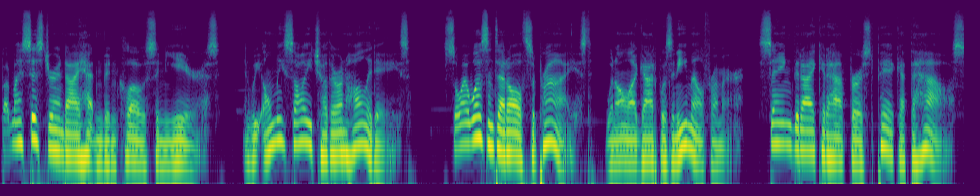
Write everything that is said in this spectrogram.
But my sister and I hadn't been close in years, and we only saw each other on holidays. So I wasn't at all surprised when all I got was an email from her saying that I could have first pick at the house.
